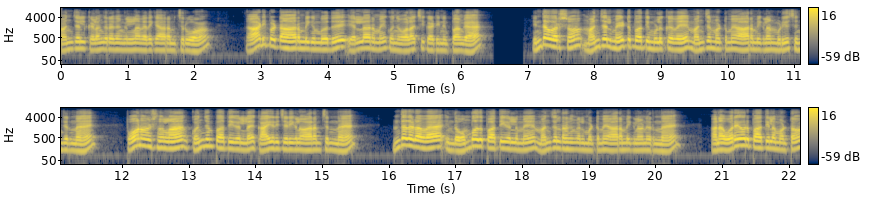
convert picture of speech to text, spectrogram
மஞ்சள் கிழங்கு ரகங்கள்லாம் விதைக்க ஆரம்பிச்சிருவோம். ஆடிப்பட்டம் ஆரம்பிக்கும்போது எல்லாருமே கொஞ்சம் வளர்ச்சி காட்டி நிற்பாங்க இந்த வருஷம் மஞ்சள் மேட்டுப்பாத்தி முழுக்கவே மஞ்சள் மட்டுமே ஆரம்பிக்கலாம்னு முடிவு செஞ்சுருந்தேன். போன வருஷம்லாம் கொஞ்சம் பாத்திகளில் காய்கறி செடிகளும் ஆரம்பிச்சிருந்தேன். இந்த தடவை இந்த ஒம்பது பாத்திகளுமே மஞ்சள் ரகங்கள் மட்டுமே ஆரம்பிக்கலாம்னு இருந்தேன். ஆனால் ஒரே ஒரு பாத்தியில் மட்டும்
